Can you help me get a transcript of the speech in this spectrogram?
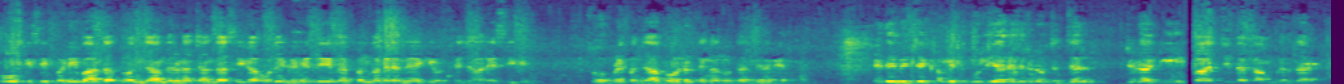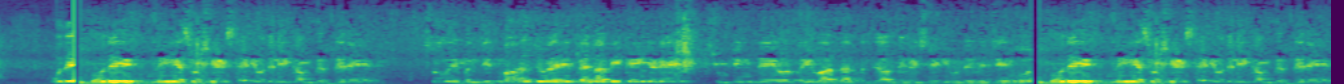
ਉਹ ਕਿਸੇ ਬੜੀ ਵਾਰਦਾਤ ਨੂੰ ਅੰਜਾਮ ਦੇਣਾ ਚਾਹੁੰਦਾ ਸੀਗਾ, ਉਹਦੇ ਕਹੇ ਤੇ ਵੈਪਨ ਵਗੈਰਾ ਲੈ ਕੇ ਉੱਥੇ ਜਾ ਰਹੇ ਸੀਗੇ। ਸੋ ਆਪਣੇ ਪੰਜਾਬ ਬਾਰਡਰ ਤੇ ਇਹਨਾਂ ਨੂੰ ਧਰ ਲਿਆ ਗਿਆ। ਇਹਦੇ ਵਿੱਚ ਇੱਕ ਅਮਿਤ ਗੁਲੀਆ ਰੈਜ਼ੀਡੈਂਟ ਆਫ ਜੱਜਰ, ਜਿਹੜਾ ਕਿ ਬਾਜ ਜੀ ਦਾ ਕੰਮ ਕਰਦਾ ਹੈ, ਉਹਦੇ ਉਹਦੇ ਲਈ ਐਸੋਸੀਏਟਸ ਹੈਗੇ ਕੰਮ ਕਰਦੇ ਰਹੇ। ਸੋ ਇਹ ਮਨਜੀਤ ਮਾਹਲ ਜੋ ਹੈ, ਇਹ ਪਹਿਲਾਂ ਵੀ ਕਈ ਜਿਹੜੇ ਸ਼ੂਟਿੰਗ ਦੇ ਔਰ ਕਈ ਵਾਰਦਾਤ ਪੰਜਾਬ ਦੇ ਵਿੱਚ ਹੈਗੀ, ਉਹਦੇ ਵਿੱਚ ਇਨਵੋਲਵ ਉਹਦੇ ਲਈ ਐਸੋਸੀਏਟਸ ਹੈਗੇ, ਉਹਦੇ ਲਈ ਕੰਮ ਕਰਦੇ ਰਹੇ।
